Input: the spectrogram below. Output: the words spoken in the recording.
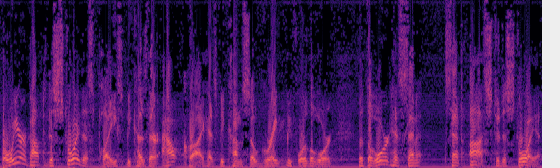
For we are about to destroy this place because their outcry has become so great before the Lord that the Lord has sent, it, sent us to destroy it.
